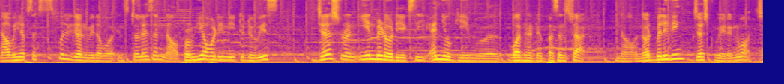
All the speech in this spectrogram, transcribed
now we have successfully done with our installation. Now from here what you need to do is just run env.exe and your game will 100% start. Now not believing, just wait and watch.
